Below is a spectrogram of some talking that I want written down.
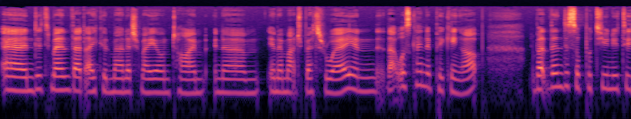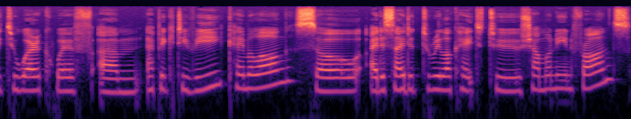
and it meant that I could manage my own time in a in a much better way, and that was kind of picking up. But then this opportunity to work with um, Epic TV came along, so I decided to relocate to Chamonix in France,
